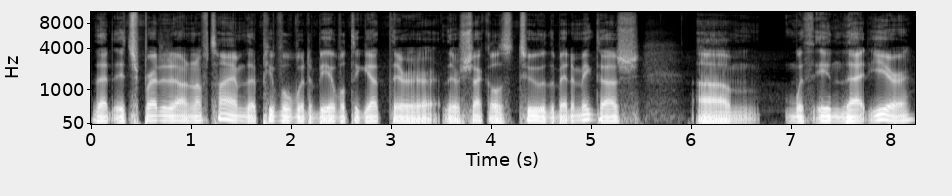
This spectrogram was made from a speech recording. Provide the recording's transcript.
that it spread it out enough time that people would be able to get their their shekels to the Beit Hamikdash um, within that year,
